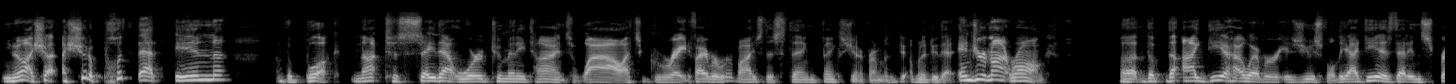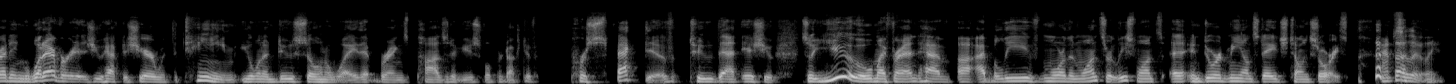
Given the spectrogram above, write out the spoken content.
You know, I should I should have put that in the book not to say that word too many times. Wow, that's great. If I ever revise this thing, thanks, Jennifer. I'm going to do, that. And you're not wrong. Uh, the the idea, however, is useful. The idea is that in spreading whatever it is you have to share with the team, you want to do so in a way that brings positive, useful, productive perspective to that issue. So you, my friend, have uh, I believe more than once or at least once uh, endured me on stage telling stories. Absolutely,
